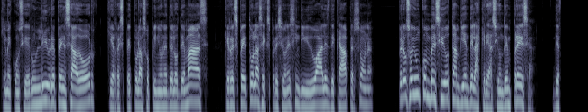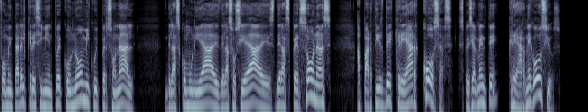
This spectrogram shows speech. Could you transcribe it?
que me considero un libre pensador que respeto las opiniones de los demás, que respeto las expresiones individuales de cada persona, pero soy un convencido también de la creación de empresa, de fomentar el crecimiento económico y personal de las comunidades, de las sociedades, de las personas, a partir de crear cosas, especialmente crear negocios.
